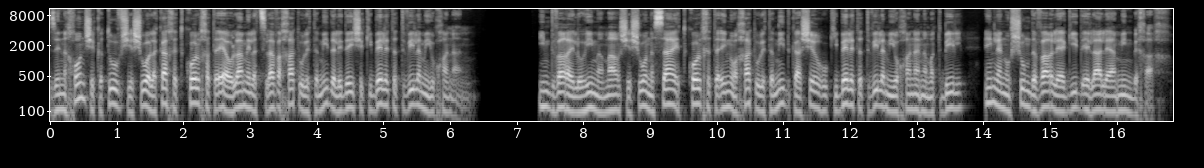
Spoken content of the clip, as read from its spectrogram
זה נכון שכתוב שישוע לקח את כל חטאי העולם אל הצלב אחת ולתמיד על ידי שקיבל את הטביל המיוחנן. אם דבר האלוהים אמר שישוע נשא את כל חטאינו אחת ולתמיד כאשר הוא קיבל את הטביל המיוחנן המטביל, אין לנו שום דבר להגיד אלא להאמין בכך.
